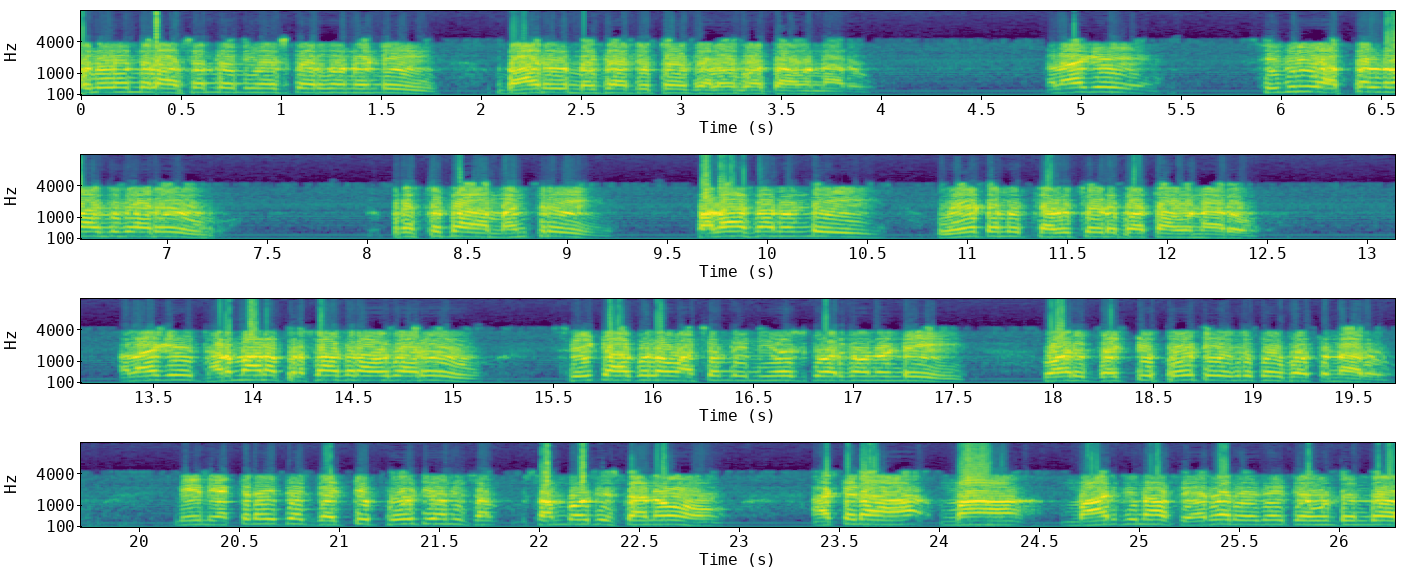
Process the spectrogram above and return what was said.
పులివెందుల అసెంబ్లీ నియోజకవర్గం నుండి భారీ మెజార్టీతో గెలవబోతా ఉన్నారు. అలాగే సిదిరి అప్పలరాజు గారు ప్రస్తుత మంత్రి పలాస నుండి ఓటమి చవిచూడబోతా ఉన్నారు. అలాగే ధర్మాన ప్రసాదరావు గారు శ్రీకాకుళం అసెంబ్లీ నియోజకవర్గం నుండి వారు గట్టి పోటీ ఎదుర్కోబోతున్నారు. నేను ఎక్కడైతే గట్టి పోటీ అని సం- సంబోధిస్తానో అక్కడ మా మార్జిన్ ఆఫ్ ఎర్రర్ ఏదైతే ఉంటుందో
